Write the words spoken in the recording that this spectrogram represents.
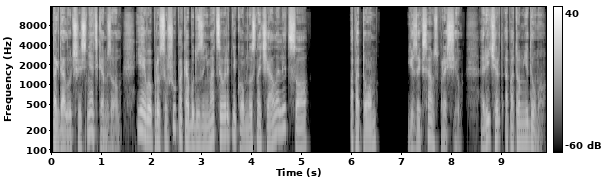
«Тогда лучше снять камзол. Я его просушу, пока буду заниматься воротником, но сначала лицо. А потом...» Язык сам спросил. Ричард а потом не думал.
